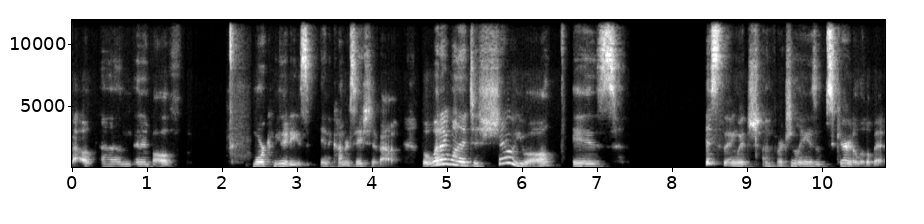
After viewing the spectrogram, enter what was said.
about um, and involve more communities in a conversation about. But what I wanted to show you all is this thing, which unfortunately is obscured a little bit.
